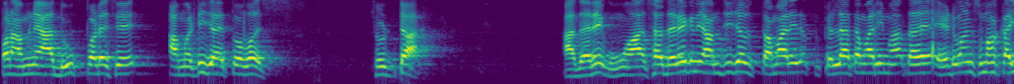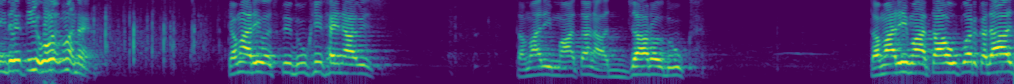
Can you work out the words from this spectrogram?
પણ અમને આ દુઃખ પડે છે, આ મટી જાય તો બસ. છૂટા. આ દરેક, હું આશા દરેક ને સમજી જાઉં તમારી પેલા તમારી માતાએ એડવાન્સમાં કહી દેતી હોય મને. કે મારી વસ્તી દુઃખી થઈને આવીશ. તમારી માતાના હજારો દુઃખ. તમારી માતા ઉપર કદાચ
